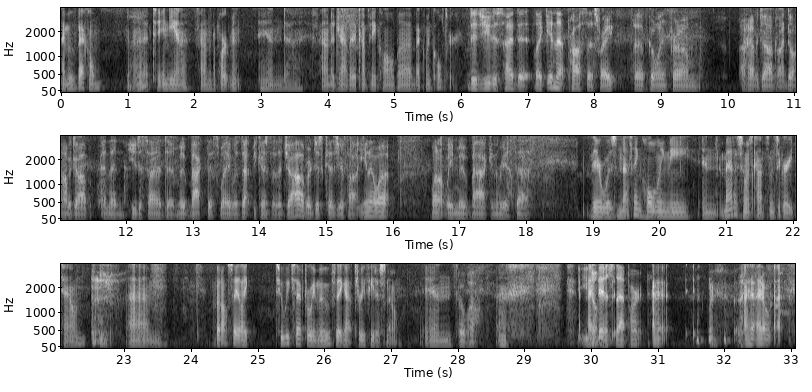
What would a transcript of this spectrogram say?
I moved back home uh, Mhm. to Indiana, found an apartment, and uh, found a job at a company called uh, Beckman Coulter. Did you decide to like in that process, right, of going from I have a job to I don't have a job, and then you decided to move back this way? Was that because of the job, or just because you thought, you know what, why don't we move back and reassess? There was nothing holding me. in Madison, Wisconsin's a great town, um, but I'll say like two weeks after we moved, they got three feet of snow, and Oh wow, uh, you don't did- miss that part. I, I, I don't. I,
